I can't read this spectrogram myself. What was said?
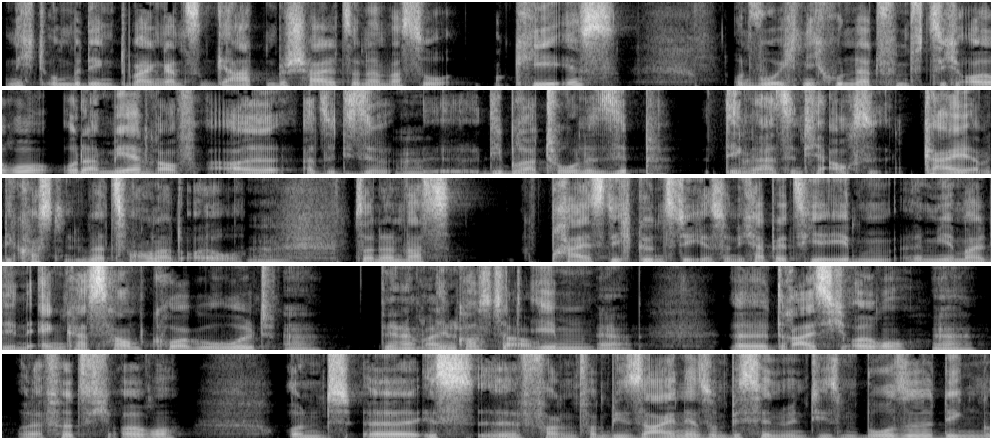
nicht unbedingt meinen ganzen Garten beschallt, sondern was so okay ist und wo ich nicht 150 Euro oder mehr drauf, äh, also diese äh, Libratone Zip-Dinger sind ja auch geil, aber die kosten über 200 Euro, sondern was preislich günstig ist. Und ich habe jetzt hier eben äh, mir mal den Enker Soundcore geholt. Ja? Den hat meine Der kostet auch. eben Ja? äh, 30 Euro Ja? oder 40 Euro und äh, ist äh, von, vom Design her so ein bisschen mit diesem Bose-Ding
